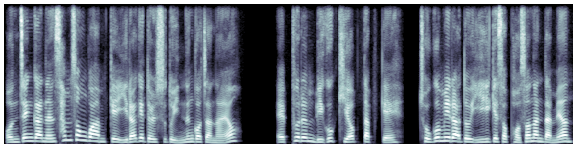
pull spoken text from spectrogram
언젠가는 삼성과 함께 일하게 될 수도 있는 거잖아요? 애플은 미국 기업답게 조금이라도 이익에서 벗어난다면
